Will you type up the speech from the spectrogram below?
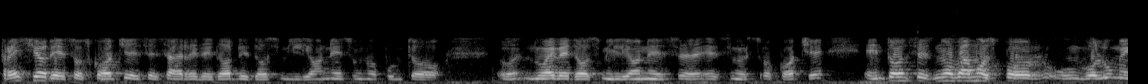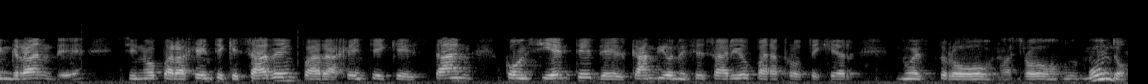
precio de esos coches es alrededor de 2 millones, 1.92 millones eh, es nuestro coche. Entonces no vamos por un volumen grande, sino para gente que saben, para gente que están consciente del cambio necesario para proteger nuestro, nuestro mundo.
